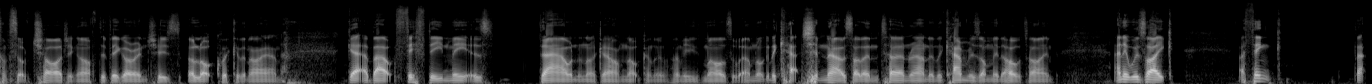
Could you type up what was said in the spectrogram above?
I'm sort of charging after Big Orange, who's a lot quicker than I am. Get about 15 meters down, and I go, "I'm not gonna. I mean, he's miles away. I'm not gonna catch him now." So I then turn around, and the camera's on me the whole time. And it was like, I think that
